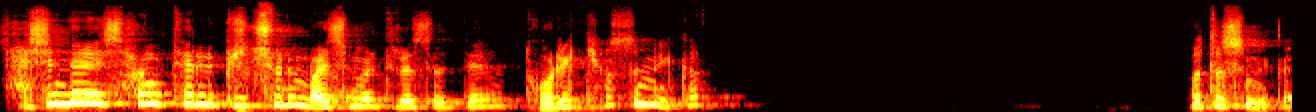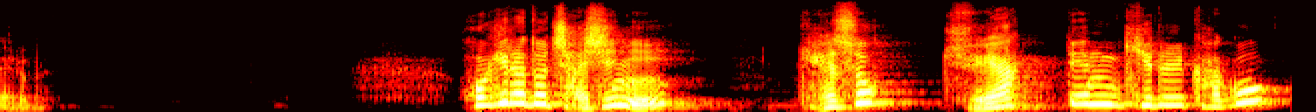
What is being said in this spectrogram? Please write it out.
자신들의 상태를 비추는 말씀을 들었을 때 돌이켰습니까? 어떻습니까, 여러분? 혹이라도 자신이 계속 죄악된 길을 가고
